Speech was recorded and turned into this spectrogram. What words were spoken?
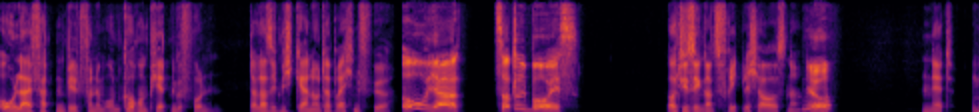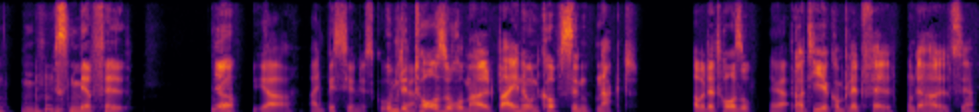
Olive hat ein Bild von einem Unkorrumpierten gefunden. Da lasse ich mich gerne unterbrechen für. Oh ja, Zottelboys. Oh, die sehen ganz friedlich aus, ne? Ja, Nett. Ein bisschen mehr Fell. ja. Ja, ein bisschen ist gut. Um den ja. Torso rum halt. Beine und Kopf sind nackt. Aber der Torso Ja. hat hier komplett Fell und der Hals, ja.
